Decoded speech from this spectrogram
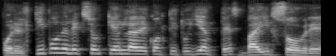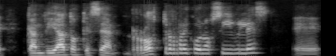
por el tipo de elección que es la de constituyentes, va a ir sobre candidatos que sean rostros reconocibles, eh,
